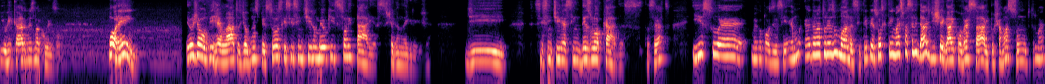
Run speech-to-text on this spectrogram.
E o Ricardo, mesma coisa. Porém, eu já ouvi relatos de algumas pessoas que se sentiram meio que solitárias chegando na igreja, de se sentirem assim deslocadas, tá certo? E isso é, como é que eu posso dizer assim, é, é, da natureza humana, assim. Tem pessoas que têm mais facilidade de chegar e conversar e puxar um assunto, tudo mais,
